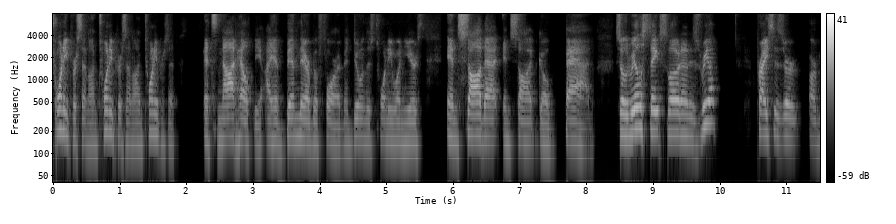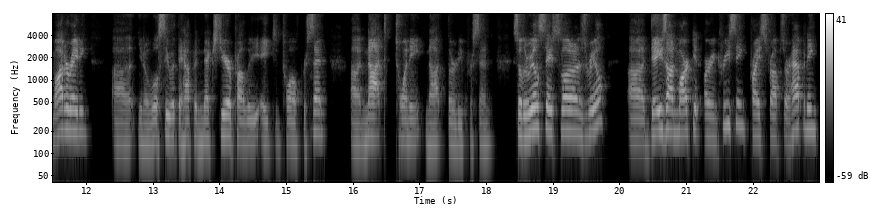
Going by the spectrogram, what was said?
20% on 20% on 20%. It's not healthy. I have been there before. I've been doing this 21 years and saw that and saw it go bad. So the real estate slowdown is real. Prices are are moderating. Uh, you know, we'll see what they happen next year, probably eight to 12 percent, uh, not 20, not 30 percent. So the real estate slowdown is real. Uh, days on market are increasing. Price drops are happening.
